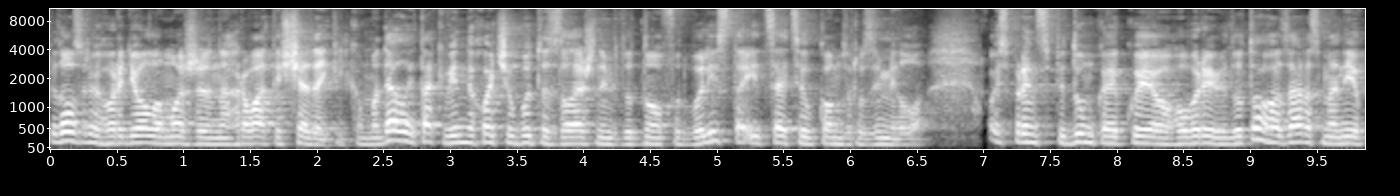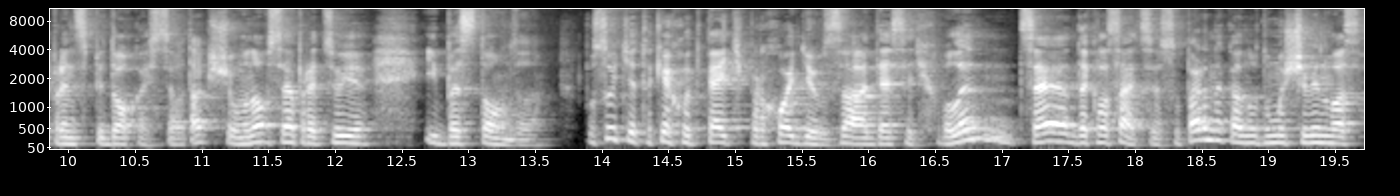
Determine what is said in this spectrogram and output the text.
Підозрюю, Гвардіола може награвати ще декілька моделей. Так, він не хоче бути залежним від одного футболіста, і це цілком зрозуміло. Ось, в принципі, думка, яку я говорив і до того, зараз в мене є в принципі доказ цього, так що воно все працює і без Стоунза. По суті, таких от 5 проходів за 10 хвилин це декласація суперника, ну тому що він вас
